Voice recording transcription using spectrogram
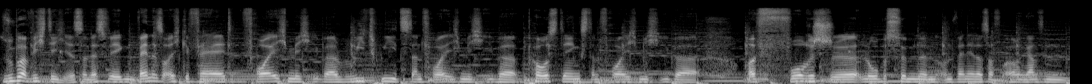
super wichtig ist. Und deswegen, wenn es euch gefällt, freue ich mich über Retweets, dann freue ich mich über Postings, dann freue ich mich über euphorische Lobeshymnen und wenn ihr das auf euren ganzen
